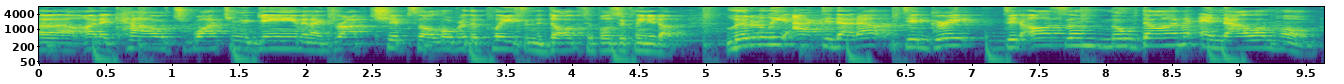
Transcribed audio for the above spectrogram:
uh, on a couch watching a game and I dropped chips all over the place and the dog's supposed to clean it up. Literally acted that out, did great, did awesome, moved on, and now I'm home.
